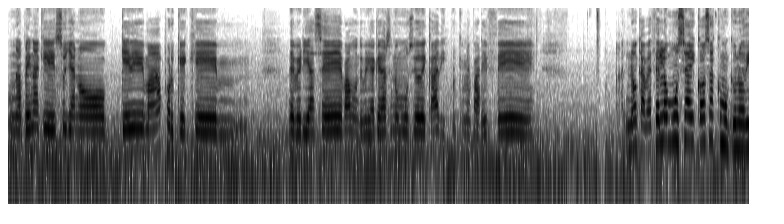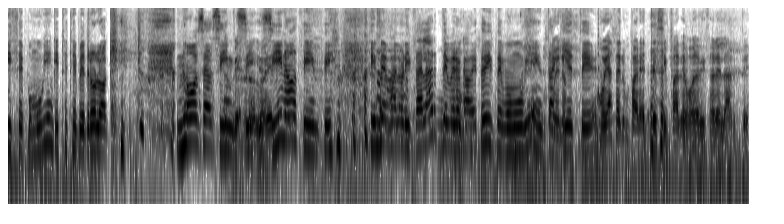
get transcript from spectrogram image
una pena que eso ya no quede más, porque es que mm, debería ser, vamos, debería quedarse en un museo de Cádiz, porque me parece no, que a veces en los museos hay cosas como que uno dice, pues muy bien que esté este petróleo aquí. no, o sea, sin, Este sin- petróleo sí, este. no, sin, sin, sin desvalorizar el arte, pero que a veces dice, pues muy bien, está Bueno, aquí este. Voy a hacer un paréntesis para desvalorizar el arte.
